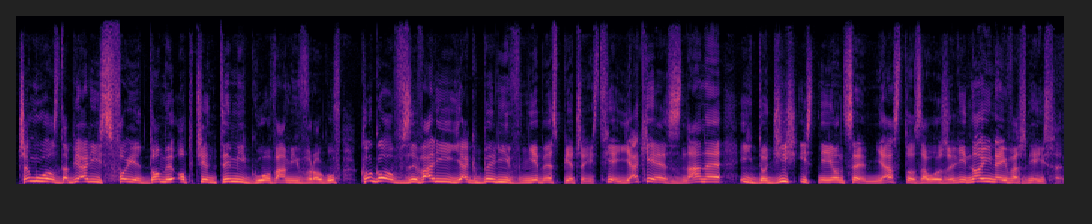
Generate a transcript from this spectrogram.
Czemu ozdabiali swoje domy obciętymi głowami wrogów? Kogo wzywali jak byli w niebezpieczeństwie? Jakie znane i do dziś istniejące miasto założyli? No i najważniejsze,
